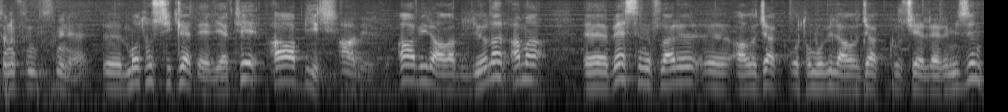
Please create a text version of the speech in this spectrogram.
sınıfın ismi ne? E, motosiklet ehliyeti A1. Abi. A1 alabiliyorlar ama B sınıfları e, alacak, otomobil alacak kursiyerlerimizin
